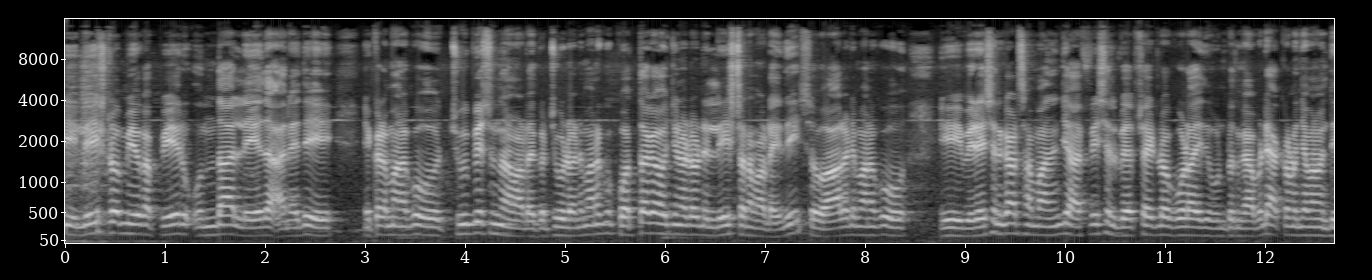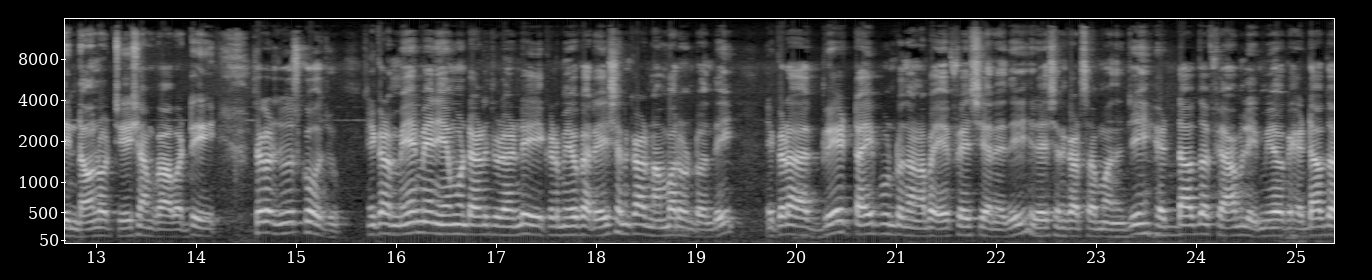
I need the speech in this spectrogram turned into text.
ఈ లిస్ట్లో మీ యొక్క పేరు ఉందా లేదా అనేది ఇక్కడ మనకు చూపిస్తుంది అనమాట ఇక్కడ చూడండి మనకు కొత్తగా వచ్చినటువంటి లిస్ట్ అనమాట ఇది. సో ఆల్రెడీ మనకు ఈ రేషన్ కార్డ్ సంబంధించి అఫీషియల్ వెబ్సైట్లో కూడా ఇది ఉంటుంది కాబట్టి అక్కడ నుంచి మనం దీన్ని డౌన్లోడ్ చేశాం కాబట్టి. సో ఇక్కడ చూసుకోవచ్చు. ఇక్కడ మెయిన్ మెయిన్ ఏముంటాయంటే చూడండి ఇక్కడ మీ యొక్క రేషన్ కార్డ్ నంబర్ ఉంటుంది. ఇక్కడ గ్రేట్ టైప్ ఉంటుంది అన్నమాట ఎఫ్ఎస్సి అనేది రేషన్ కార్డ్ సంబంధించి. హెడ్ ఆఫ్ ద ఫ్యామిలీ మీ యొక్క head of the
